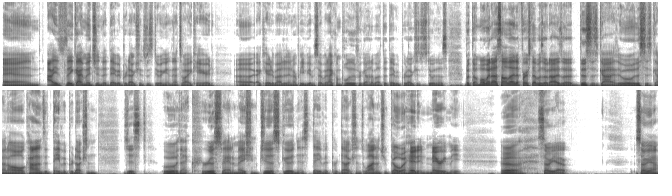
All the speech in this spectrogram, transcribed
And I think I mentioned that David Productions was doing it, and that's why I cared. Uh, I cared about it in our preview episode, but I completely forgot about that David Productions was doing this. But the moment I saw that first episode, I was uh, this is got, oh, this has got all kinds of David Production. Just, oh, that crisp animation. Just goodness, David Productions. Why don't you go ahead and marry me? Uh, so, yeah. So, yeah.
